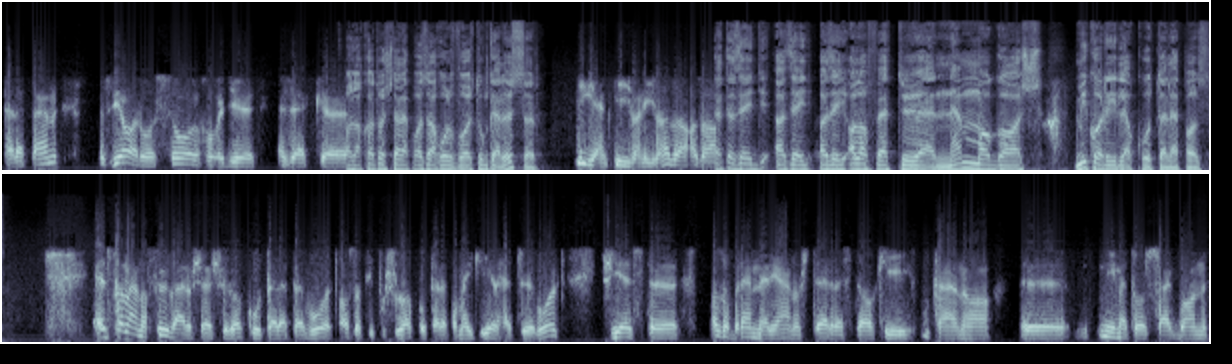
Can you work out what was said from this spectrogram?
telepen. Ez ugye arról szól, hogy ezek... A lakatos telep az, ahol voltunk először? Igen, így van, így van. Az a, az a... Tehát ez egy, az, egy, az egy alapvetően nem magas, mikori lakótelep az? Ez talán a főváros első lakótelepe volt, az a típusú lakótelep, amelyik élhető volt, és ezt az a Brenner János tervezte, aki utána Németországban,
